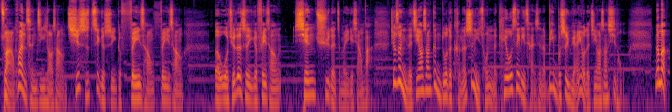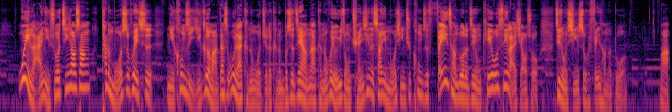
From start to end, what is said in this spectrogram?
转换成经销商，其实这个是一个非常非常，呃，我觉得是一个非常先驱的这么一个想法。就是说，你的经销商更多的可能是你从你的 KOC 里产生的，并不是原有的经销商系统。那么未来你说经销商它的模式会是你控制一个嘛？但是未来可能我觉得可能不是这样，那可能会有一种全新的商业模型去控制非常多的这种 KOC 来销售，这种形式会非常的多。啊，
